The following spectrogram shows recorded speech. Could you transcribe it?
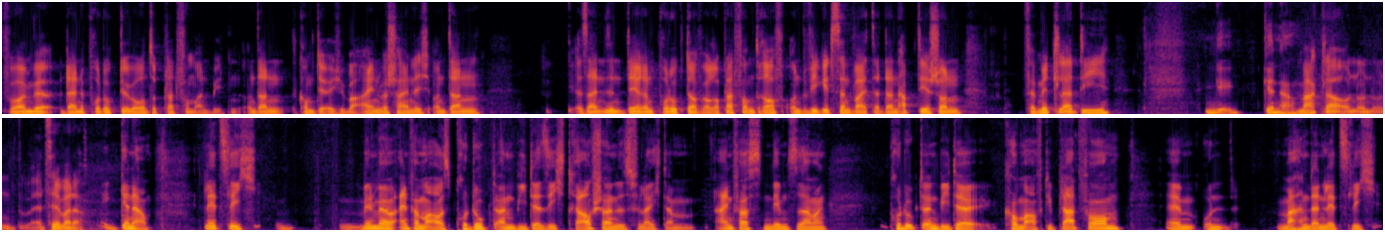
wollen wir deine Produkte über unsere Plattform anbieten. Und dann kommt ihr euch überein wahrscheinlich und dann sind deren Produkte auf eurer Plattform drauf. Und wie geht es dann weiter? Dann habt ihr schon Vermittler, die genau. Makler und, und, und erzähl weiter. Genau. Letztlich wenn wir einfach mal aus Produktanbieter-Sicht draufschauen, das ist vielleicht am einfachsten in dem Zusammenhang. Produktanbieter kommen auf die Plattform ähm, und machen dann letztlich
